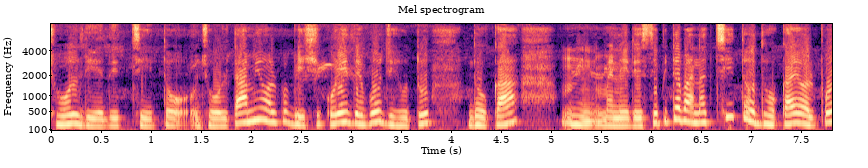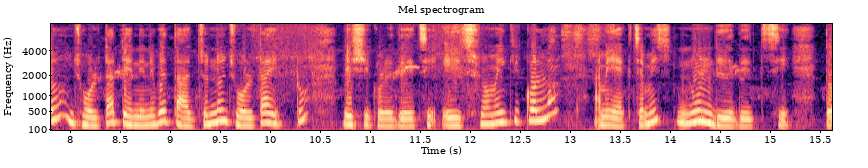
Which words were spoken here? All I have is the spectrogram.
ঝোল দিয়ে দিচ্ছি। তো ঝোলটা আমি অল্প বেশি করেই দেব, যেহেতু ধোকা মানে রেসিপিটা বানাচ্ছি, তো ধোকায় অল্প ঝোলটা টেনে নেবে, তার জন্য ঝোলটা একটু বেশি করে দিয়েছি। এই সময় কি করলাম? আমি এক চামচ নুন দিয়ে দিচ্ছি। তো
